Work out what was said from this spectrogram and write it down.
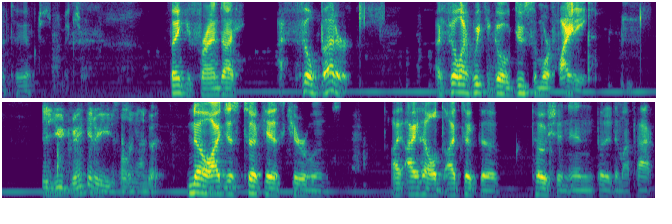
I took it. Just to make sure. Thank you, friend. I I feel better. I feel like we could go do some more fighting. Did you drink it or are you just holding on to it? No, I just took his cure wounds. I, I held I took the potion and put it in my pack.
